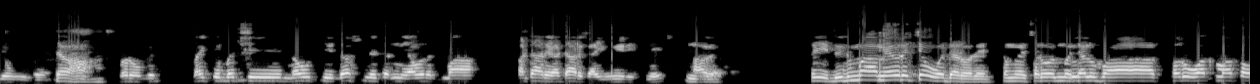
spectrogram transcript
જેવું છે. બરોબર? બાકી બધી નવથી દસ લીટરની આવરતમાં અઢારે અઢાર ગાય એ રીતની આવે. તો એ દૂધમાં આમ એવરેજ કેવો વધારો રહે તમે શરૂઆતમાં ચાલુ શરૂઆતમાં તો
